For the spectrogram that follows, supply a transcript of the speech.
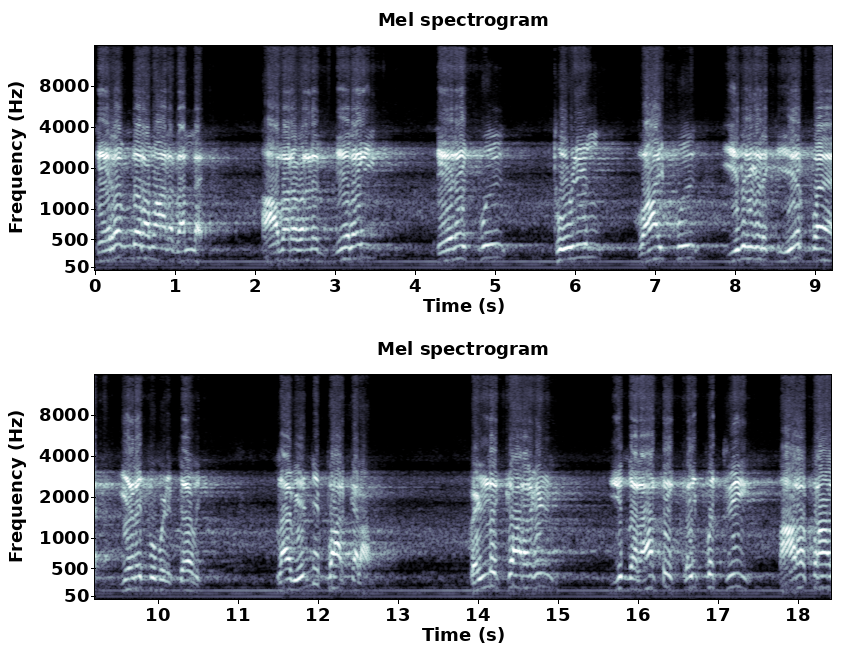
நிரந்தரமானதல்ல. அவரவர்களின் நிலை நினைப்பு தொழில் வாய்ப்பு இவைகளுக்கு ஏற்ப இணைப்பு மொழி தேவை. நாம் எண்ணி பார்க்கலாம். வெள்ளைக்காரர்கள் இந்த நாட்டை கைப்பற்றி அரசாள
